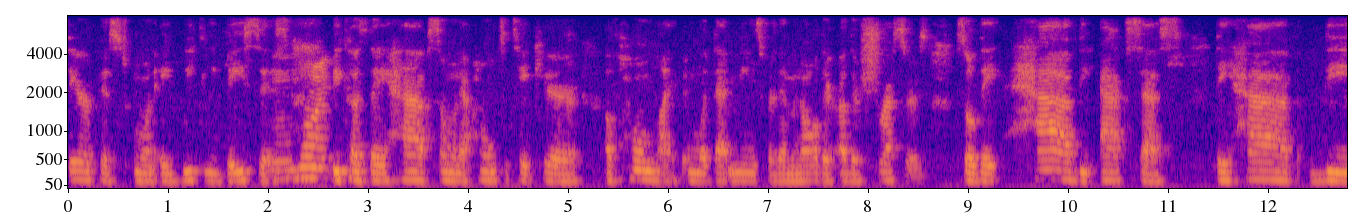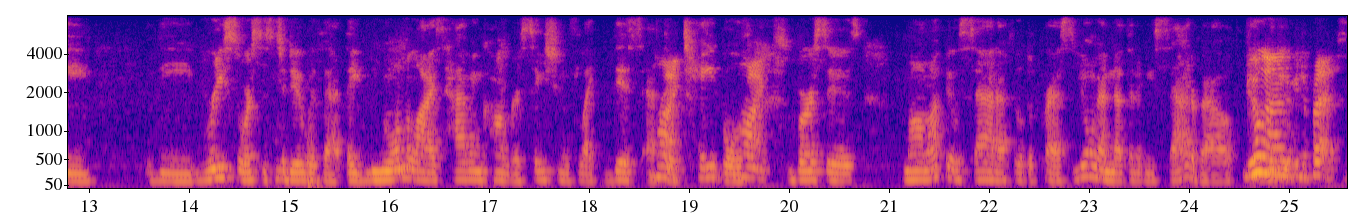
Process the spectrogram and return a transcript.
therapist on a weekly basis Mhm. Right. because they have someone at home to take care of home life and what that means for them and all their other stressors. So they have the access, they have the the resources to deal with that. They've normalized having conversations like this at their Right. tables Right. versus mom, I feel sad, I feel depressed. You don't got nothing to be sad about. You don't What gotta do you- be depressed.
